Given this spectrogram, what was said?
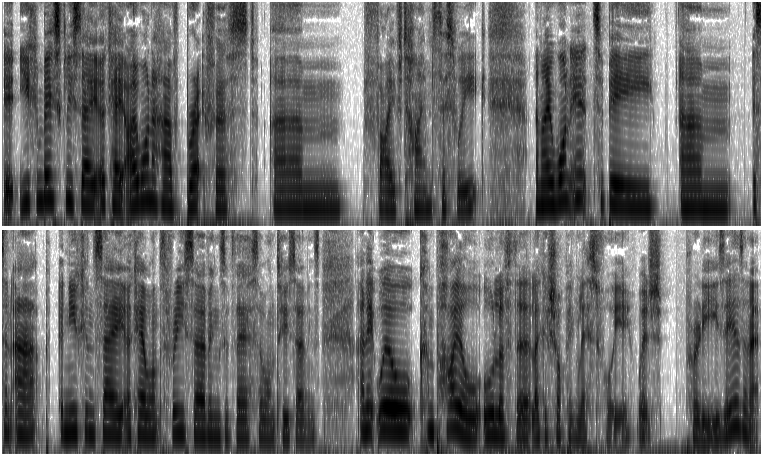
it, you can basically say okay i want to have breakfast um 5 times this week. And i want it to be um it's an app and you can say okay i want 3 servings of this. I want 2 servings. And it will compile all of the like a shopping list for you which pretty easy isn't it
